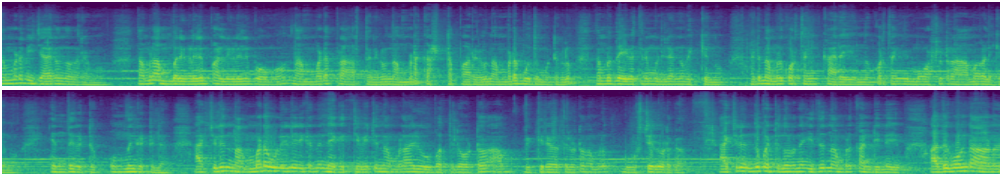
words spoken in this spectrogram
നമ്മുടെ വിചാരം എന്താണെന്ന് പറയുമ്പോൾ നമ്മൾ അമ്പലങ്ങളിലും പള്ളികളിലും പോകുമ്പോൾ നമ്മുടെ പ്രാർത്ഥനകളും നമ്മുടെ കഷ്ടപ്പാടുകളും നമ്മുടെ ബുദ്ധിമുട്ടുകളും നമ്മൾ ദൈവത്തിന് മുന്നിൽ അങ്ങ് വെക്കുന്നു. എന്നിട്ട് നമ്മൾ കുറച്ചങ്ങ് കരയുന്നു കുറച്ചങ്ങ് ഇമോഷണൽ ഡ്രാമ കളിക്കുന്നു. എന്ത് കിട്ടും? ഒന്നും കിട്ടില്ല. ആക്ച്വലി നമ്മുടെ ഉള്ളിലിരിക്കുന്ന നെഗറ്റിവിറ്റി നമ്മൾ ആ രൂപത്തിലോട്ടോ ആ വിഗ്രഹത്തിലോട്ടോ നമ്മൾ ബൂസ്റ്റ് ചെയ്ത് കൊടുക്കാം ആക്ച്വലി എന്ത് പറ്റുമെന്ന് പറഞ്ഞാൽ ഇത് നമ്മൾ കണ്ടിന്യൂ ചെയ്യും. അതുകൊണ്ടാണ്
